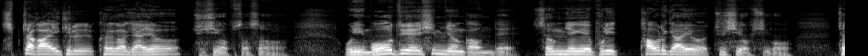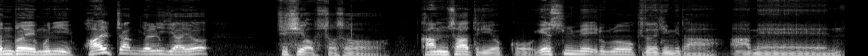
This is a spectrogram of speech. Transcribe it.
십자가의 길을 걸어가게 하여 주시옵소서. 우리 모두의 심령 가운데 성령의 불이 타오르게 하여 주시옵시고 전도의 문이 활짝 열리게 하여 주시옵소서. 감사드리옵고 예수님의 이름으로 기도드립니다. 아멘.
